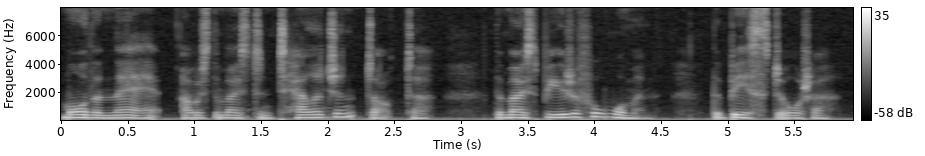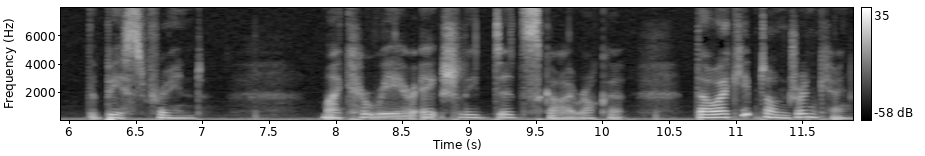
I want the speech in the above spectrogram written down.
More than that, I was the most intelligent doctor, the most beautiful woman, the best daughter, the best friend. My career actually did skyrocket, though I kept on drinking.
